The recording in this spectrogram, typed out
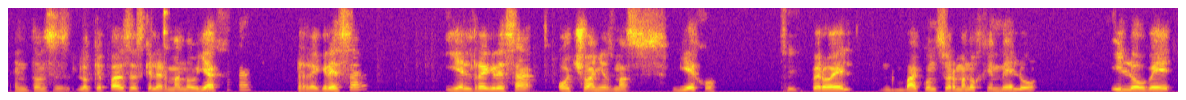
Entonces, lo que pasa es que el hermano viaja, regresa y él regresa ocho años más viejo Sí. pero él va con su hermano gemelo y lo ve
